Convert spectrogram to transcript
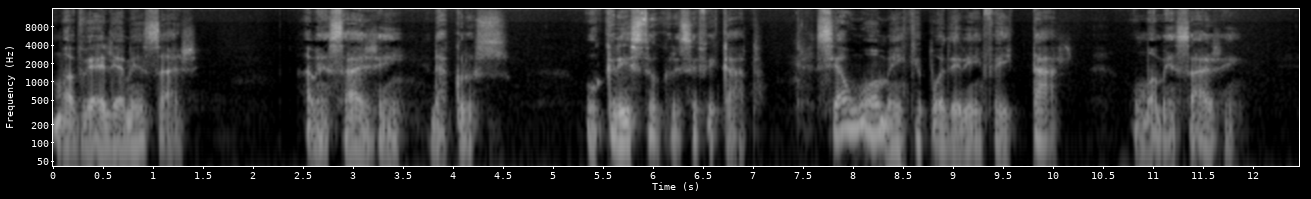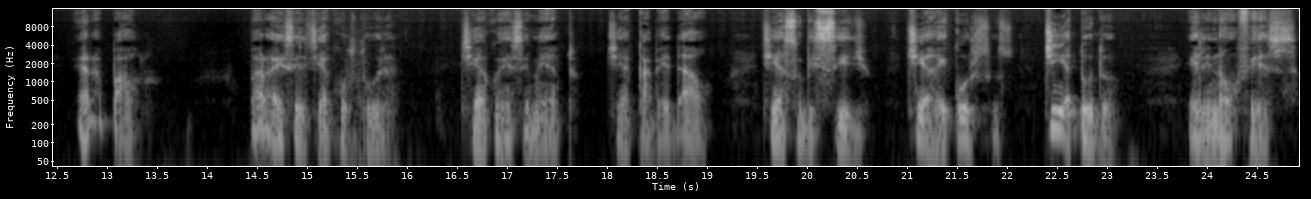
Uma velha mensagem. A mensagem da cruz. O Cristo crucificado. Se há um homem que poderia enfeitar uma mensagem, era Paulo. Para isso ele tinha cultura, tinha conhecimento, tinha cabedal, tinha subsídio, tinha recursos, tinha tudo. Ele não fez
